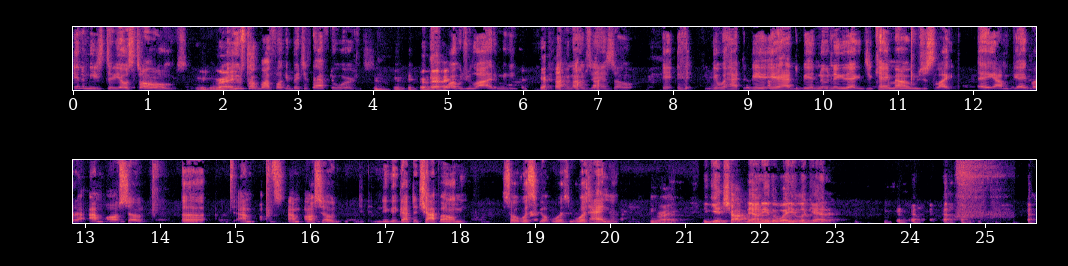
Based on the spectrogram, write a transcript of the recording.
enemies to your songs. And right. you was talking about fucking bitches afterwards. right. Why would you lie to me? You know what I'm saying? So it, it it would have to be it had to be a new nigga that just came out. It was just like, hey, I'm gay, but I'm also uh I'm I'm also nigga got the chopper on me. So what's go, what's what's happening? Right. You get chopped down either way you look at it.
